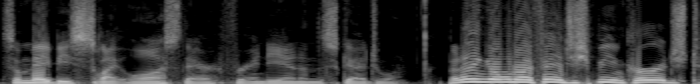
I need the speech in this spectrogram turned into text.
So maybe slight loss there for Indiana on the schedule. But I think Illinois fans, you should be encouraged.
